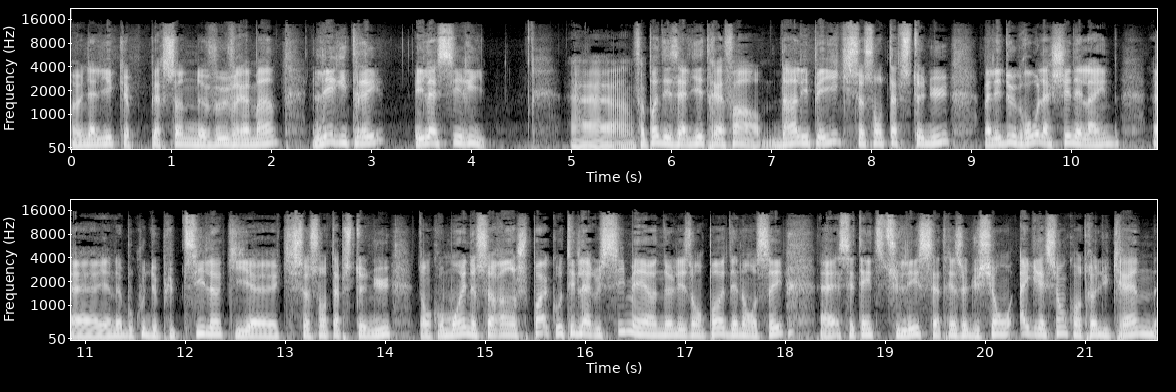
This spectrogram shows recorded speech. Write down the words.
un allié que personne ne veut vraiment. L'Érythrée et la Syrie. Euh, on fait pas des alliés très forts. Dans les pays qui se sont abstenus, ben, les deux gros, la Chine et l'Inde, euh, il y en a beaucoup de plus petits là, qui, euh, qui se sont abstenus. Donc au moins ne se rangent pas à côté de la Russie, mais euh, ne les ont pas dénoncés. Euh, C'est intitulé cette résolution Agression contre l'Ukraine,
